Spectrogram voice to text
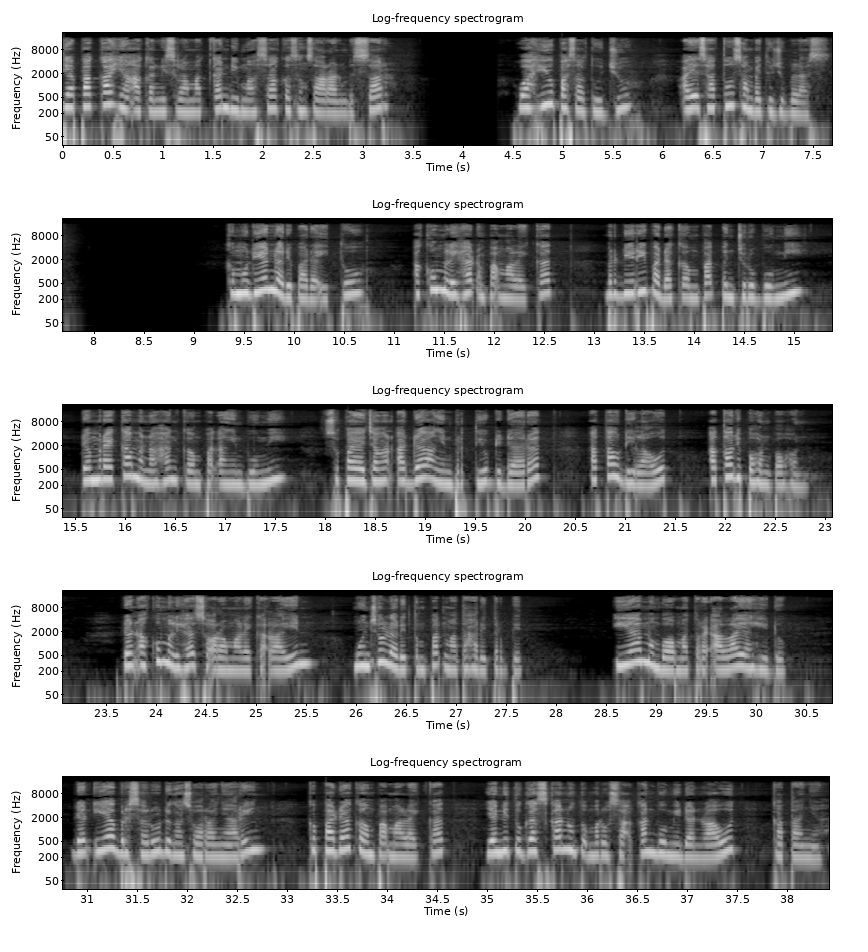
Siapakah yang akan diselamatkan di masa kesengsaraan besar? Wahyu pasal 7 ayat 1 sampai 17. Kemudian daripada itu, aku melihat empat malaikat berdiri pada keempat penjuru bumi dan mereka menahan keempat angin bumi supaya jangan ada angin bertiup di darat atau di laut atau di pohon-pohon. Dan aku melihat seorang malaikat lain muncul dari tempat matahari terbit ia membawa materai Allah yang hidup, dan ia berseru dengan suara nyaring kepada keempat malaikat yang ditugaskan untuk merusakkan bumi dan laut, katanya,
